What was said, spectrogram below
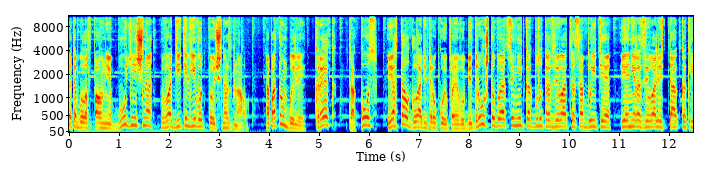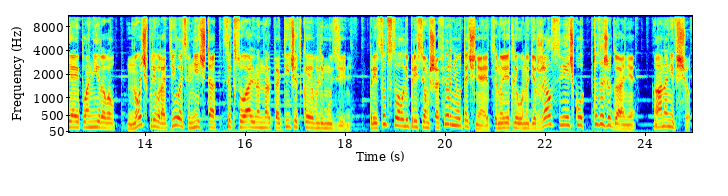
Это было вполне буднично, водитель его точно знал. А потом были Крэк, Кокос я стал гладить рукой по его бедру, чтобы оценить, как будут развиваться события, и они развивались так, как я и планировал. Ночь превратилась в нечто сексуально-наркотическое в лимузине. Присутствовал ли при всем шофер, не уточняется, но если он и держал свечку, то зажигание, а она не в счет.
